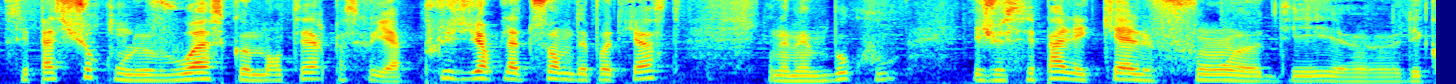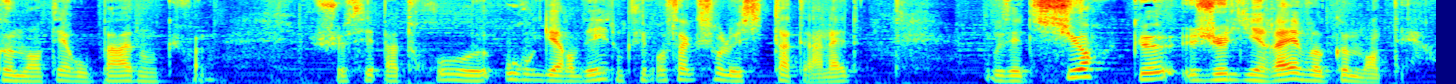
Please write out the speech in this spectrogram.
c'est pas sûr qu'on le voit ce commentaire parce qu'il y a plusieurs plateformes de podcast, il y en a même beaucoup, et je sais pas lesquelles font euh, des, euh, des, commentaires ou pas, donc voilà. Je sais pas trop où regarder, donc c'est pour ça que sur le site internet, vous êtes sûr que je lirai vos commentaires.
